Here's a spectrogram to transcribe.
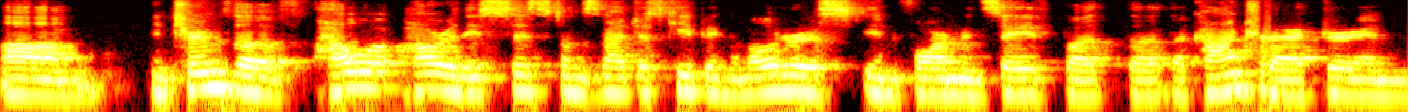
Um, in terms of how, how are these systems not just keeping the motorists informed and safe, but the, the contractor and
